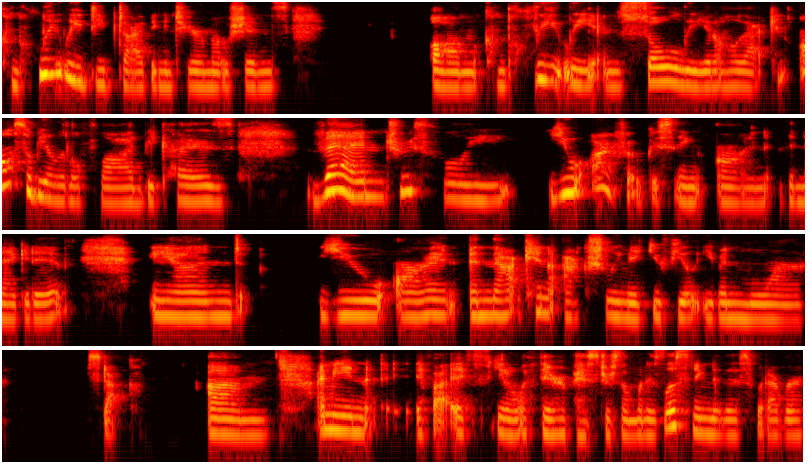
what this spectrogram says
completely deep diving into your emotions, um, completely and solely and all that can also be a little flawed because then, truthfully, you are focusing on the negative and you aren't, and that can actually make you feel even more stuck. Um, I mean, if I, if you know a therapist or someone is listening to this, whatever,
